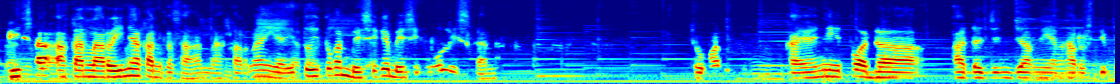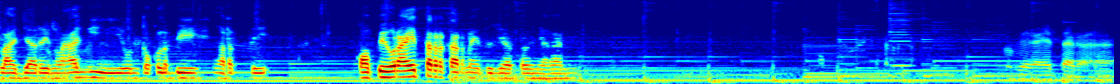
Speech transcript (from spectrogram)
bisa Iklan akan larinya akan ke sana karena ya itu itu kan basicnya basic nulis kan cuman Mm. kayaknya itu ada ada jenjang yang harus Hmm. dipelajarin lagi untuk lebih ngerti copywriter karena itu jatuhnya kan. Copywriter ah.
